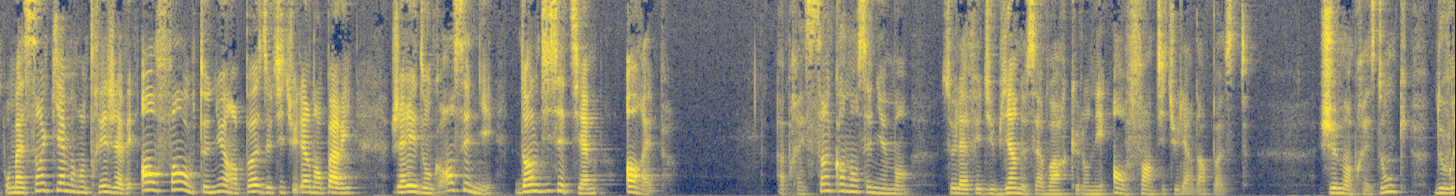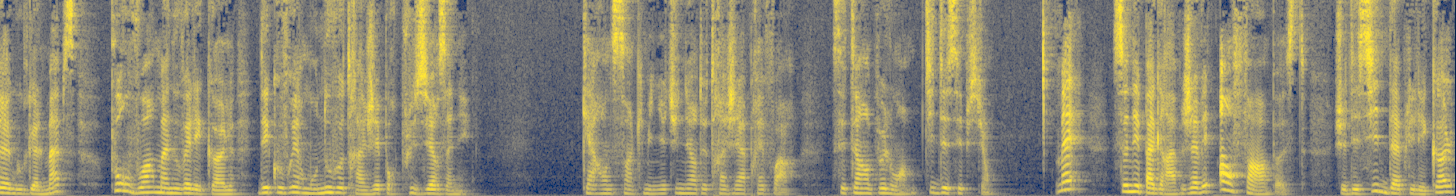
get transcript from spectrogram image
pour ma cinquième rentrée, j'avais enfin obtenu un poste de titulaire dans Paris. J'allais donc enseigner dans le 17e en REP. Après cinq ans d'enseignement, cela fait du bien de savoir que l'on est enfin titulaire d'un poste. Je m'empresse donc d'ouvrir Google Maps pour voir ma nouvelle école, découvrir mon nouveau trajet pour plusieurs années. 45 minutes, une heure de trajet à prévoir. C'était un peu loin, petite déception. Mais ce n'est pas grave, j'avais enfin un poste. Je décide d'appeler l'école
